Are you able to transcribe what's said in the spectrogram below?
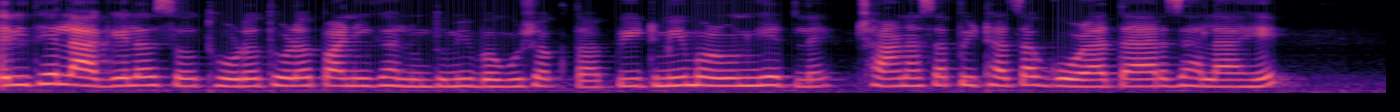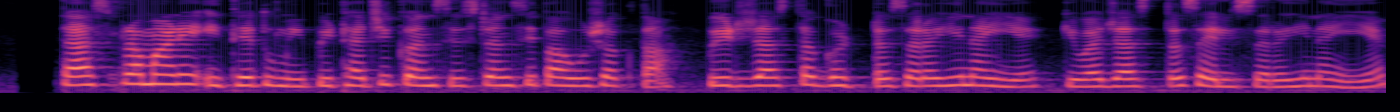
तर इथे लागेल असं थोडं थोडं पाणी घालून तुम्ही बघू शकता. पीठ मी मळून घेतलं आहे छान असा पिठाचा गोळा तयार झाला आहे. त्याचप्रमाणे इथे तुम्ही पिठाची कन्सिस्टन्सी पाहू शकता. पीठ जास्त घट्टसरही नाही आहे किंवा जास्त सैलसरही नाही आहे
